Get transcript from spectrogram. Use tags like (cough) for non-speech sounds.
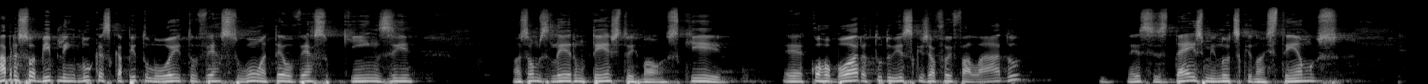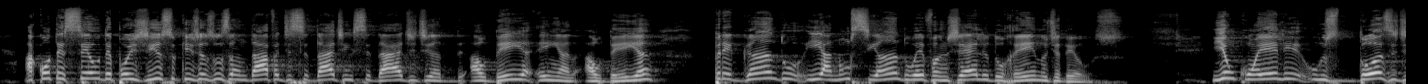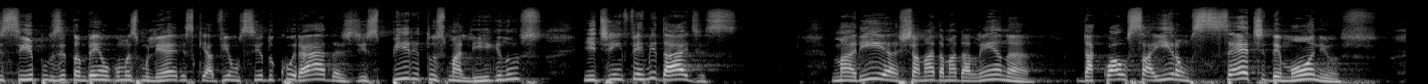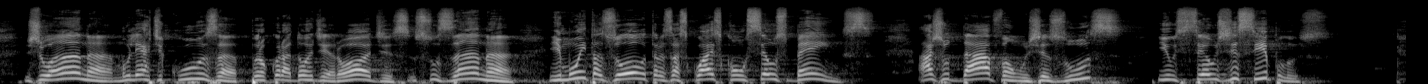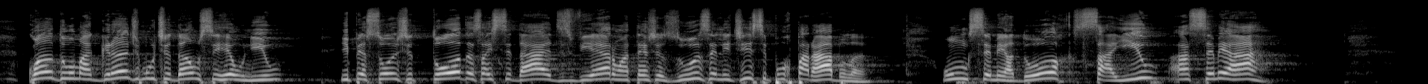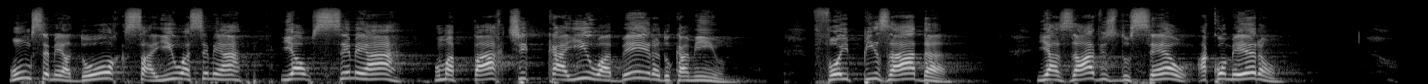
Abra sua Bíblia em Lucas capítulo 8, verso 1 até o verso 15. Nós vamos ler um texto, irmãos, que é, corrobora tudo isso que já foi falado, nesses dez minutos que nós temos. Aconteceu depois disso que Jesus andava de cidade em cidade, de aldeia em aldeia, pregando e anunciando o evangelho do reino de Deus. Iam com ele os doze discípulos e também algumas mulheres que haviam sido curadas de espíritos malignos e de enfermidades. Maria, chamada Madalena, da qual saíram sete demônios. Joana, mulher de Cusa, procurador de Herodes. Susana e muitas outras, as quais com os seus bens ajudavam Jesus e os seus discípulos. Quando uma grande multidão se reuniu e pessoas de todas as cidades vieram até Jesus, ele disse por parábola: Um semeador saiu a semear. Um semeador saiu a semear, e ao semear, uma parte caiu à beira do caminho, foi pisada, e as aves do céu a comeram.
